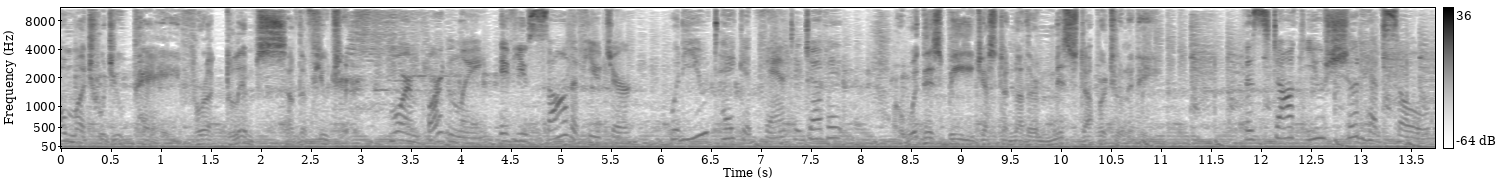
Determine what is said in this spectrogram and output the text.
How much would you pay for a glimpse of the future? More importantly, if you saw the future, would you take advantage of it? Or would this be just another missed opportunity? The stock you should have sold,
